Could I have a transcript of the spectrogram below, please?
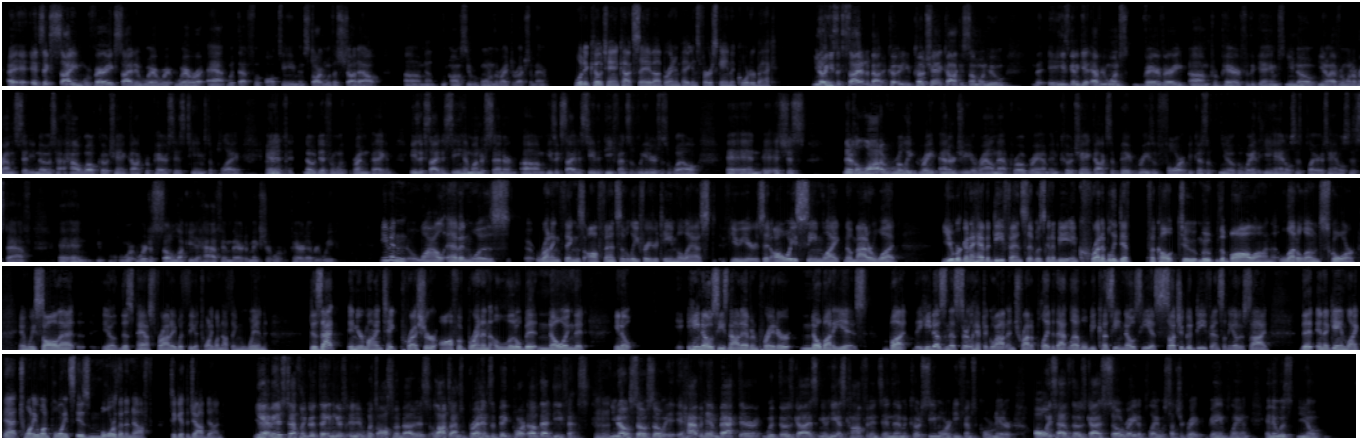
it, it's exciting. We're very excited where we're where we're at with that football team, and starting with a shutout. Um, yep. Obviously, we're going in the right direction there. What did Coach Hancock say about Brandon Pagan's first game at quarterback? You know, he's excited about it. Coach Hancock is someone who he's going to get everyone's very very um, prepared for the games. You know you know everyone around the city knows how, how well coach hancock prepares his teams to play. And mm-hmm. it's, it's, no different with brendan pagan. He's excited to see him under center. Um, he's excited to see the defensive leaders as well. And it's just there's a lot of really great energy around that program and coach hancock's a big reason for it because of you know the way that he handles his players handles his staff and we're, we're just so lucky to have him there to make sure we're prepared every week. Even while Evan was running things offensively for your team the last few years, it always seemed like no matter what, you were going to have a defense that was going to be incredibly difficult to move the ball on, let alone score. And we saw that, you know, this past Friday with the 21 nothing win. Does that, in your mind, take pressure off of Brennan a little bit, knowing that, you know, he knows he's not Evan Prater. Nobody is. But he doesn't necessarily have to go out and try to play to that level because he knows he has such a good defense on the other side that in a game like that, 21 points is more than enough to get the job done. Yeah, I mean it's definitely a good thing. And here's what's awesome about it is a lot of times Brennan's a big part of that defense. Mm-hmm. You know, so so having him back there with those guys, you know, he has confidence in them. And Coach Seymour, defensive coordinator, always have those guys so ready to play with such a great game plan. And it was, you know,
